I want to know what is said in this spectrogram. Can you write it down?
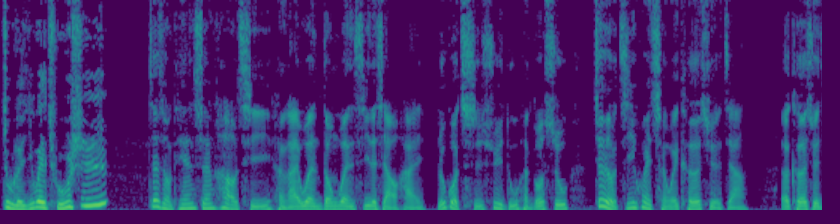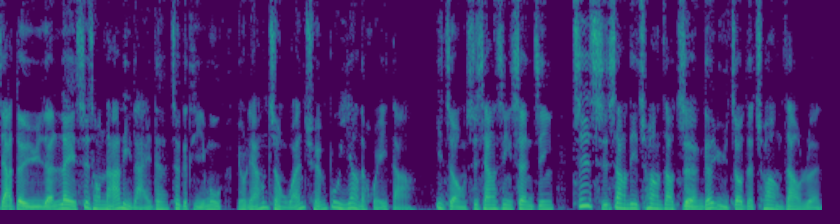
住了一位厨师。这种天生好奇、很爱问东问西的小孩，如果持续读很多书，就有机会成为科学家。而科学家对于人类是从哪里来的这个题目，有两种完全不一样的回答：一种是相信圣经，支持上帝创造整个宇宙的创造论；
